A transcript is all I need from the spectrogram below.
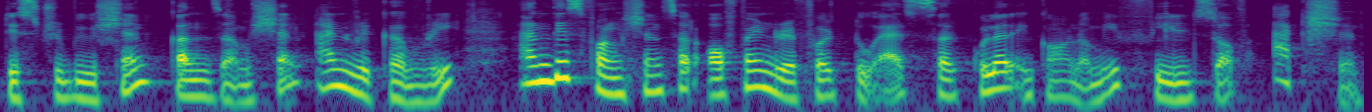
distribution, consumption and recovery and these functions are often referred to as circular economy fields of action.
